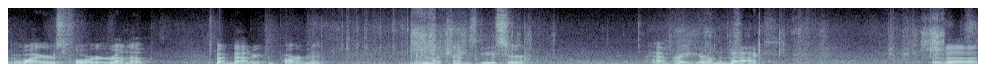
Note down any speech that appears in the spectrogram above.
the wires for it run up to my battery compartment. And then my transducer I have right here on the back. But uh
